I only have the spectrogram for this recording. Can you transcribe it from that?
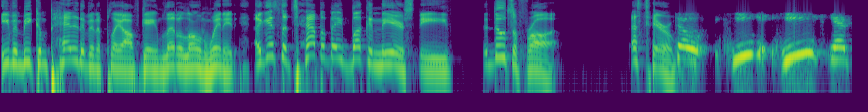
even be competitive in a playoff game, let alone win it against the Tampa Bay Buccaneers. Steve, the dude's a fraud. That's terrible. so he he gets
